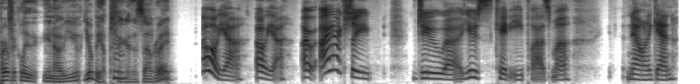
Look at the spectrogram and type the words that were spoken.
perfectly, you know, you, you'll be able to figure this out, right? Oh, yeah. Oh, yeah. I, I actually do uh, use KDE Plasma now and again.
